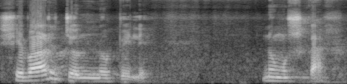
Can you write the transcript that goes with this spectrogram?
সেবার জন্য পেলে। নমস্কার।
